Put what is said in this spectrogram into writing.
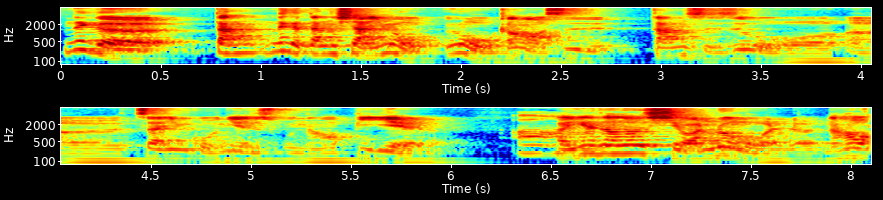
那个当那个当下，因为我因为我刚好是当时是我呃在英国念书，然后毕业了，哦，应该当时写完论文了，然后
